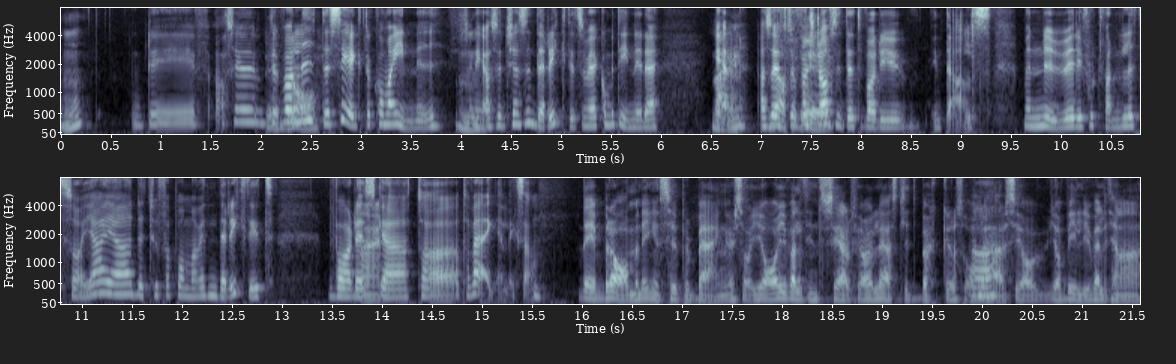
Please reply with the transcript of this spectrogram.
Mm. Det, alltså, det, Det var bra. lite segt att komma in i. Mm. Alltså, det känns inte riktigt som vi har kommit in i det än. Nej. Alltså, efter första är- avsnittet var det ju inte alls. Men nu är det fortfarande lite så, ja ja, det tuffar på, man vet inte riktigt var det Nej. ska ta, ta vägen liksom. det är bra men det är ingen superbanger så. Jag är ju väldigt intresserad för jag har läst lite böcker och så om Ja. det här så jag, jag vill ju väldigt gärna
